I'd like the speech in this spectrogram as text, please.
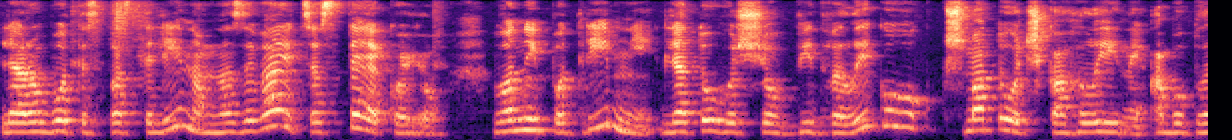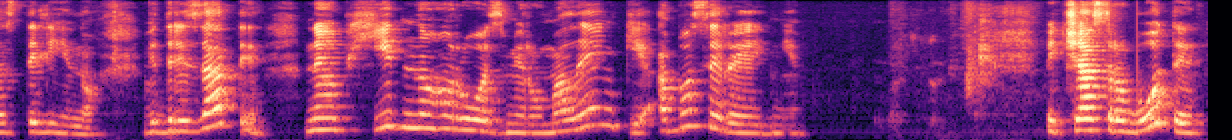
для роботи з пластиліном називаються стекою. Вони потрібні для того, щоб від великого шматочка глини або пластиліну відрізати необхідного розміру маленькі або середні. Під час роботи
